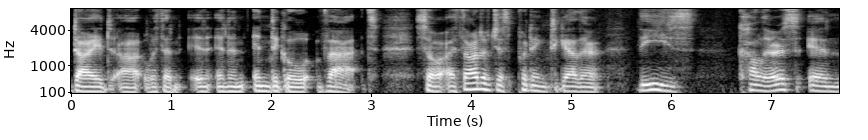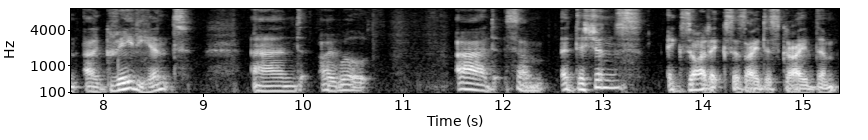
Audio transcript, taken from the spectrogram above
dyed uh, with an in, in an indigo vat. So I thought of just putting together these colors in a gradient, and I will add some additions, exotics as I described them.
